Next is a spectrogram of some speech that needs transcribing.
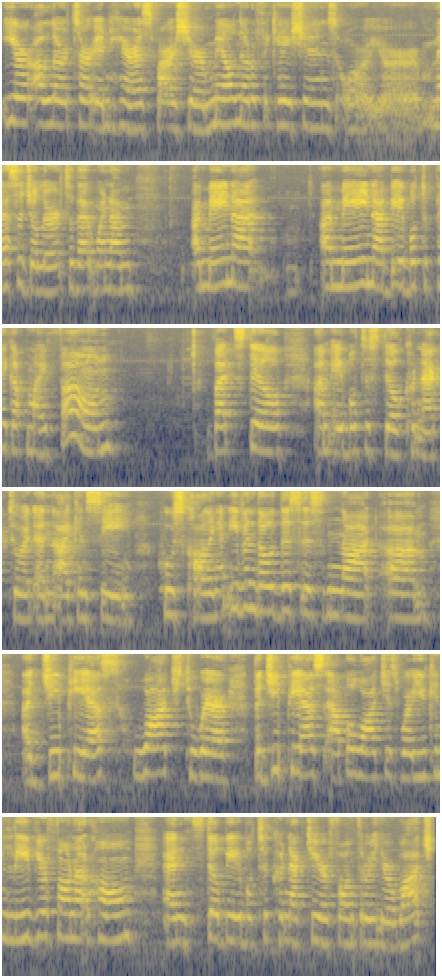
your alerts are in here as far as your mail notifications or your message alert so that when I'm, I may not, I may not be able to pick up my phone but still I'm able to still connect to it and I can see who's calling. And even though this is not um, a GPS watch to where the GPS Apple Watch is where you can leave your phone at home and still be able to connect to your phone through your watch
